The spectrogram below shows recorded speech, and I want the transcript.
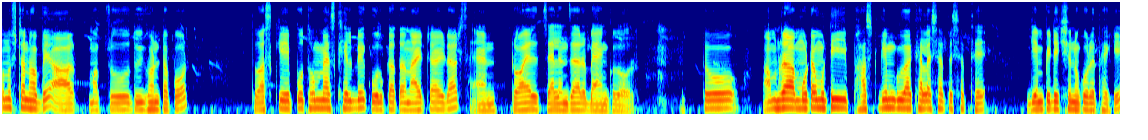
অনুষ্ঠান হবে আর মাত্র দুই ঘণ্টা পর তো আজকে প্রথম ম্যাচ খেলবে Kolkata Knight Riders and Royal Challenger Bangalore. তো আমরা মোটামুটি ফার্স্ট গেমগুলো খেলার সাথে সাথে গেম প্রিডিকশনও করে থাকি।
